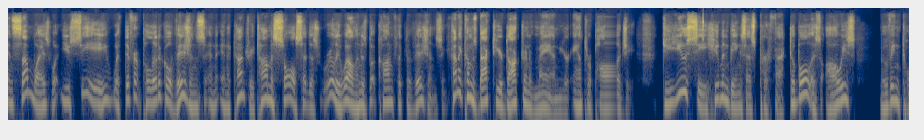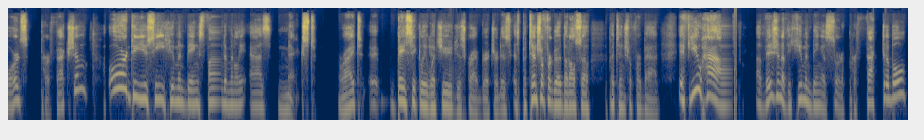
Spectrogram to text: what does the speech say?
in some ways, what you see with different political visions in, in a country, Thomas Sowell said this really well in his book, Conflict of Visions. It kind of comes back to your doctrine of man, your anthropology. Do you see human beings as perfectible, as always moving towards perfection? Or do you see human beings fundamentally as mixed? Right? Uh, basically, what you described, Richard, is, is potential for good, but also potential for bad. If you have a vision of the human being as sort of perfectible,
